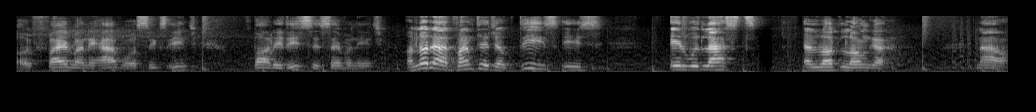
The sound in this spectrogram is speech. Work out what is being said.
or five and a half or six inch but it is a seven inch. Another advantage of this is it would last a lot longer. Now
